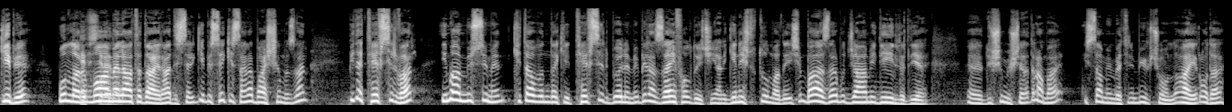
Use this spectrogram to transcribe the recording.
gibi bunların Tefsire muamelata dair hadisler gibi 8 tane başlığımız var. Bir de tefsir var. İmam Müslim'in kitabındaki tefsir bölümü biraz zayıf olduğu için yani geniş tutulmadığı için bazıları bu cami değildir diye e, düşünmüşlerdir ama İslam ümmetinin büyük çoğunluğu hayır o da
